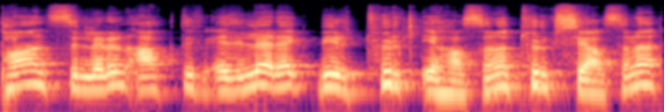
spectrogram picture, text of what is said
Pantsirlerin aktif edilerek bir Türk İHA'sını, Türk siyahsını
